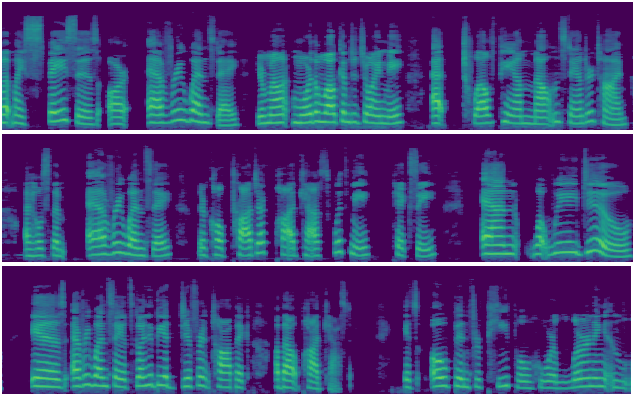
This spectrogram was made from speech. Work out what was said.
But my spaces are every Wednesday. You're more than welcome to join me at 12 p.m. Mountain Standard Time. I host them every Wednesday. They're called Project Podcasts with me, Pixie. And what we do is every Wednesday, it's going to be a different topic about podcasting it's open for people who are learning and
